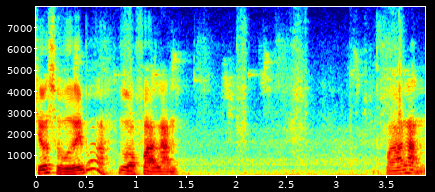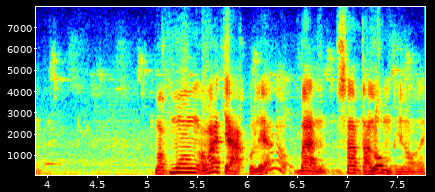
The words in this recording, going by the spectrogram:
เขียวเสวยป่ะหรือว่าฝาลันฝาลันมักม่วงเอามาจากคุณแล้วบ้านซ้ำตาล่มพี่น้อย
